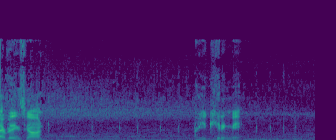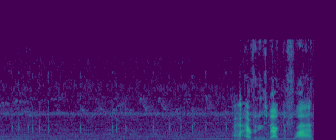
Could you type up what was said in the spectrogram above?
Everything's gone. Are you kidding me? Everything's back to flat?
